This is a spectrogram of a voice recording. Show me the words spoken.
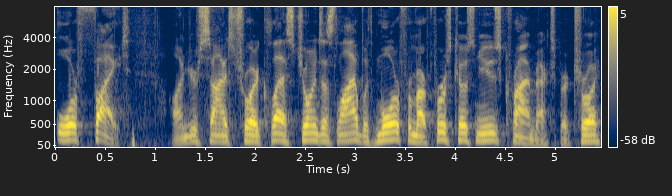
or fight. On your side's Troy Kless joins us live with more from our First Coast News crime expert. Troy.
